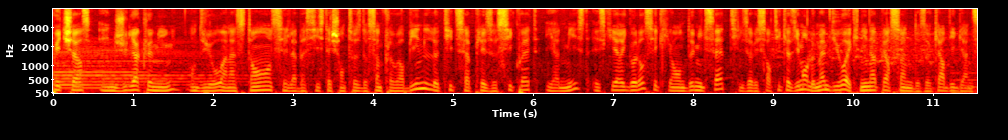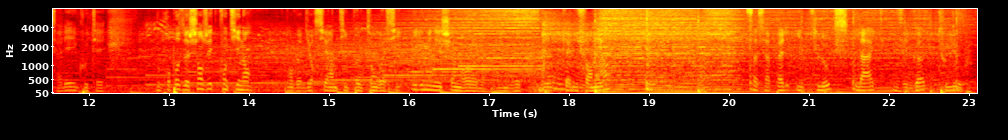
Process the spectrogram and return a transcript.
Preachers et Julia Cumming en duo à l'instant. C'est la bassiste et chanteuse de Sunflower Bean. Le titre s'appelait The Secret Ian Mist. Et ce qui est rigolo, c'est qu'en 2007, ils avaient sorti quasiment le même duo avec Nina Persson de The Cardigans. Allez écouter. Je vous propose de changer de continent. On va durcir un petit peu le ton. Voici Illumination Road, un californien. Ça s'appelle It Looks Like They Got to You.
